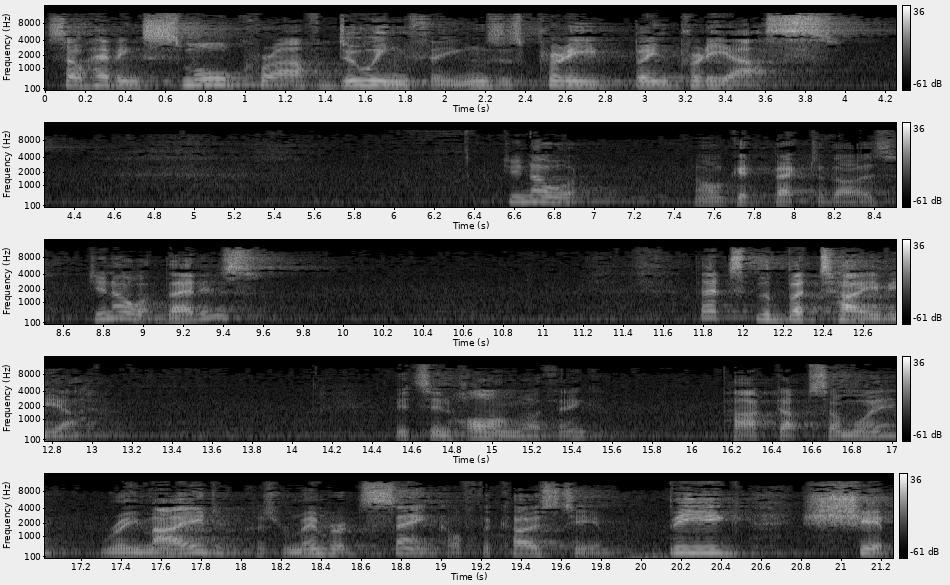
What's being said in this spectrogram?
so having small craft doing things has pretty, been pretty us. Do you know what? I'll get back to those. Do you know what that is? That's the Batavia. It's in Holland, I think, parked up somewhere, remade, because remember it sank off the coast here. Big ship.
